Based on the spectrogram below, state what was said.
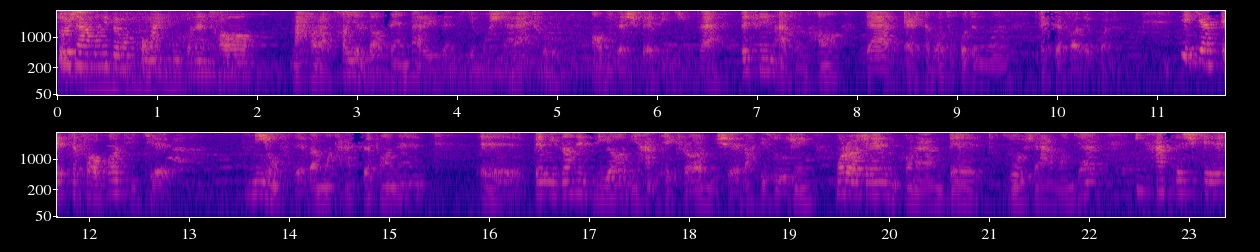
زوج درمانی به ما کمک می‌کنه تا مهارت های لازم برای زندگی مشترک رو آموزش ببینیم و بتونیم از اونها در ارتباط خودمون استفاده کنیم. یکی از اتفاقاتی که میفته و متاسفانه به میزان زیادی هم تکرار میشه وقتی زوجین مراجعه می‌کنن به زوج درمانگر این هستش که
